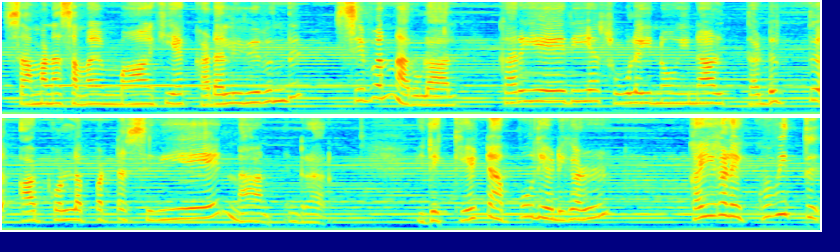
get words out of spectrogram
சமண சமயமாகிய கடலிலிருந்து சிவன் அருளால் கரையேறிய சூளை நோயினால் தடுத்து ஆட்கொள்ளப்பட்ட சிறியே நான் என்றார். இதை கேட்ட அப்பூதியடிகள் கைகளை குவித்து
